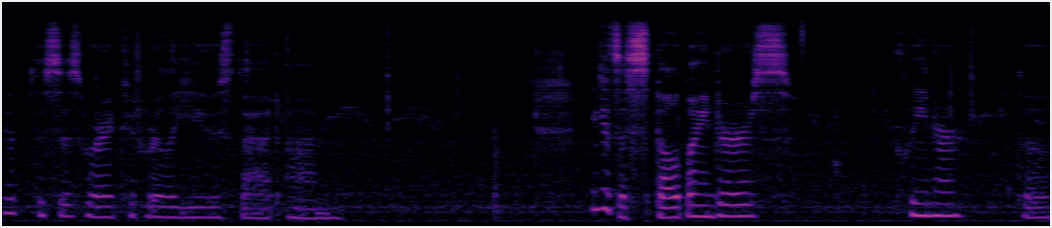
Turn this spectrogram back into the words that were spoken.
Yep, this is where I could really use that um, think it's a Spellbinders cleaner, the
